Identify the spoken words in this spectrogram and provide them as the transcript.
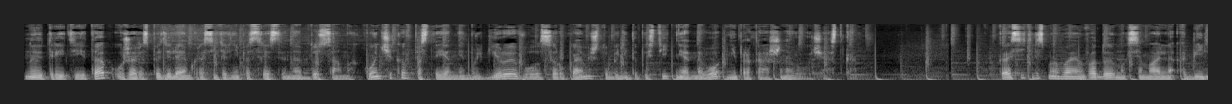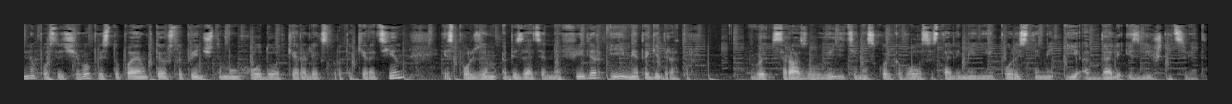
Ну и третий этап, уже распределяем краситель непосредственно до самых кончиков, постоянно эмульгируя волосы руками, чтобы не допустить ни одного непрокрашенного участка. Краситель смываем водой максимально обильно, после чего приступаем к трехступенчатому уходу от Кералекс Протокератин. Используем обязательно филлер и метагидратор. Вы сразу увидите, насколько волосы стали менее пористыми и отдали излишний цвет.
